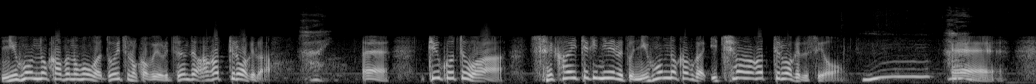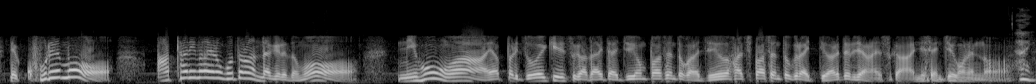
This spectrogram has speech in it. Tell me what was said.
日本の株の方がドイツの株より全然上がってるわけだ。はい。えー、っていうことは、世界的に見ると日本の株が一番上がってるわけですよ。うんええー、でこれも当たり前のことなんだけれども、日本はやっぱり増益率が大体14%から18%ぐらいって言われてるじゃないですか、2015年の。はい、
